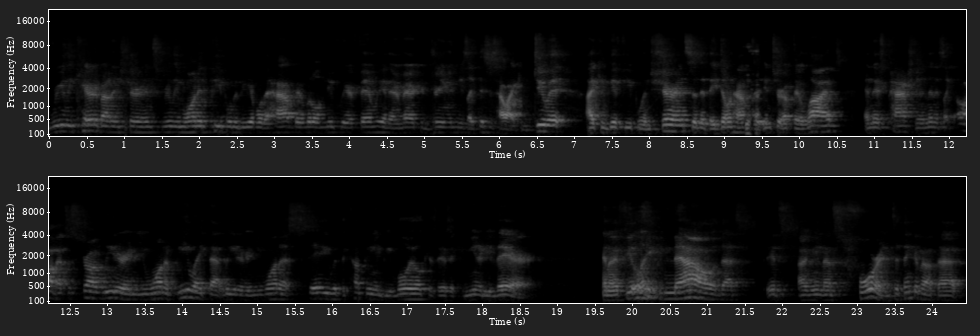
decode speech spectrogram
really cared about insurance, really wanted people to be able to have their little nuclear family and their American dream. And he's like, this is how I can do it. I can give people insurance so that they don't have to interrupt their lives and there's passion and then it's like oh that's a strong leader and you want to be like that leader and you want to stay with the company and be loyal because there's a community there. And i feel like now that's it's i mean that's foreign. To think about that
